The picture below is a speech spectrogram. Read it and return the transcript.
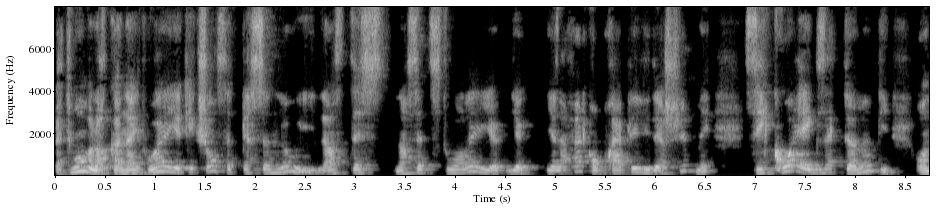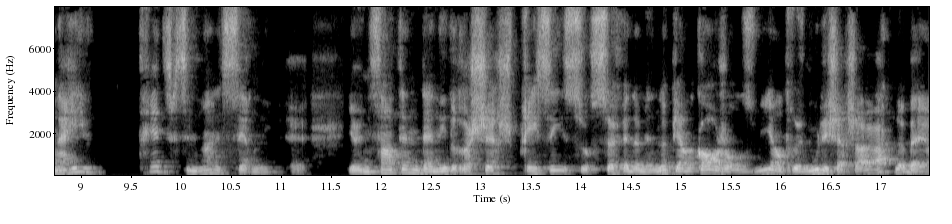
ben, tout le monde va le reconnaître. Ouais, il y a quelque chose, cette personne-là, dans cette, dans cette histoire-là, il y a, il, y a, une affaire qu'on pourrait appeler leadership, mais c'est quoi exactement? Puis on arrive très difficilement à le cerner. Euh, il y a une centaine d'années de recherche précise sur ce phénomène-là. Puis encore aujourd'hui, entre nous, les chercheurs, ben,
